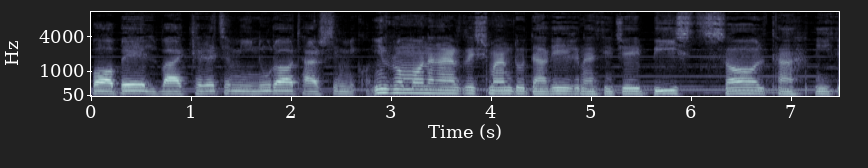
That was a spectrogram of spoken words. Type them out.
بابل و کرت مینو را ترسیم می‌کنه این رمان ارزشمند و دقیق نتیجه 20 سال تحقیق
